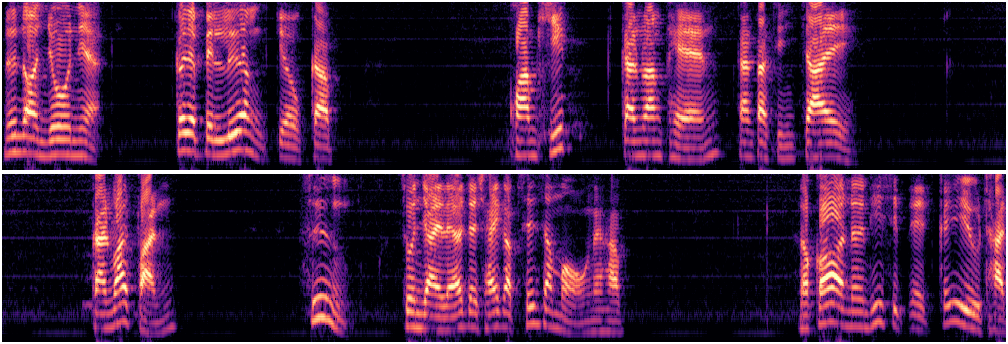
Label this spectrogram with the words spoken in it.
เนินอ่อนโยนเนี่ยก็จะเป็นเรื่องเกี่ยวกับ ความคิด การวางแผน การตัดสินใจ การวาดฝัน ซึ่งส่วนใหญ่แล้วจะใช้กับเส้นสมองนะครับ แล้วก็เนินที่ 11 ก็จะอยู่ถัด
